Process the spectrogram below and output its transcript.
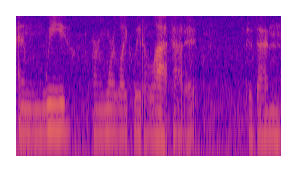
and we are more likely to laugh at it than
